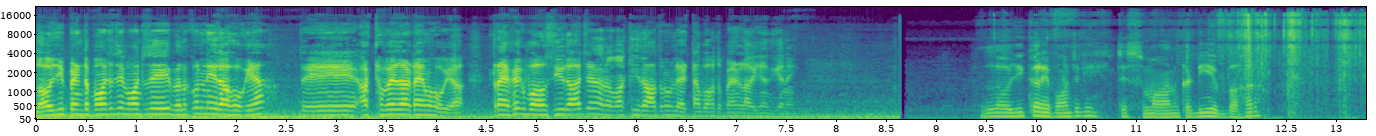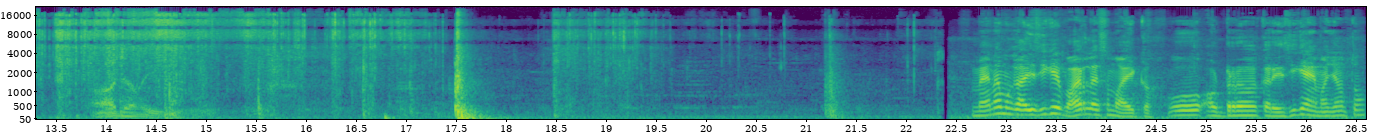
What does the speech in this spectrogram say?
ਲਓ ਜੀ, ਪਿੰਡ ਪਹੁੰਚਦੇ ਪਹੁੰਚਦੇ ਬਿਲਕੁਲ ਹਨੇਰਾ ਹੋ ਗਿਆ ਤੇ 8 ਵਜੇ ਦਾ ਟਾਈਮ ਹੋ ਗਿਆ। ਟ੍ਰੈਫਿਕ ਬਹੁਤ ਸੀ ਰਾਹ 'ਚ, ਬਾਕੀ ਰਾਤ ਨੂੰ ਲਾਈਟਾਂ ਬਹੁਤ ਪੈਣ ਲੱਗ ਜਾਂਦੀਆਂ ਨੇ। ਲਓ ਜੀ, ਘਰੇ ਪਹੁੰਚ ਗਏ ਤੇ ਸਮਾਨ ਕੱਢੀਏ ਬਾਹਰ। ਆ ਜਾ ਬਈ। ਮੈਂ ਨਾ ਮੰਗਾਈ ਸੀਗੇ ਵਾਇਰਲੈਸ ਮਾਈਕ ਉਹ ਆਰਡਰ ਕਰੇ ਸੀਗੇ Amazon ਤੋਂ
